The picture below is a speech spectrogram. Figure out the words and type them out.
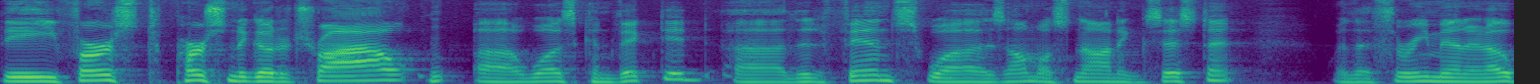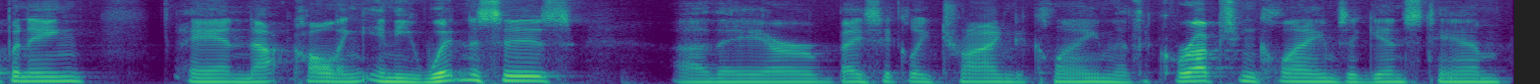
the first person to go to trial uh, was convicted. Uh, the defense was almost non existent with a three minute opening and not calling any witnesses. Uh, they are basically trying to claim that the corruption claims against him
